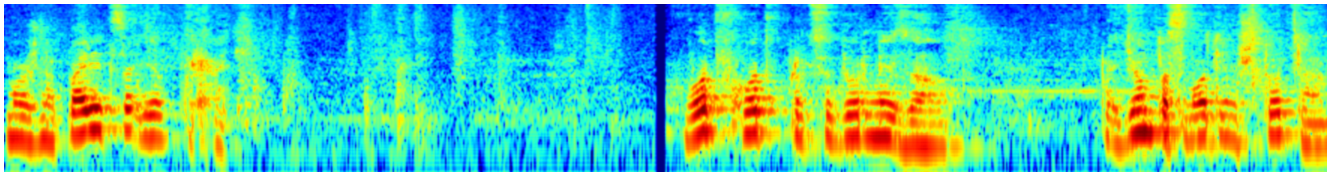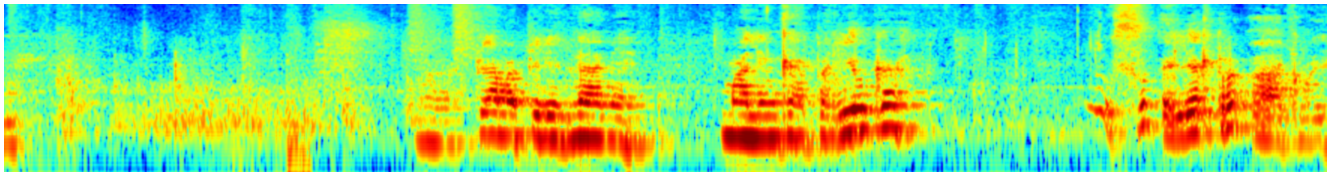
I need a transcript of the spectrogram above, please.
можно париться и отдыхать. Вот вход в процедурный зал. Пойдем посмотрим, что там. А, Прямо перед нами маленькая парилка с электроаквой.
